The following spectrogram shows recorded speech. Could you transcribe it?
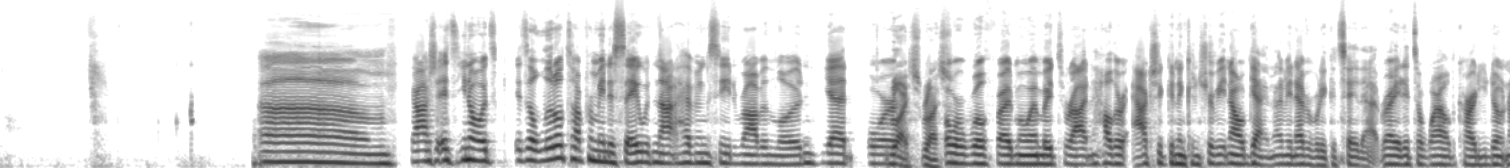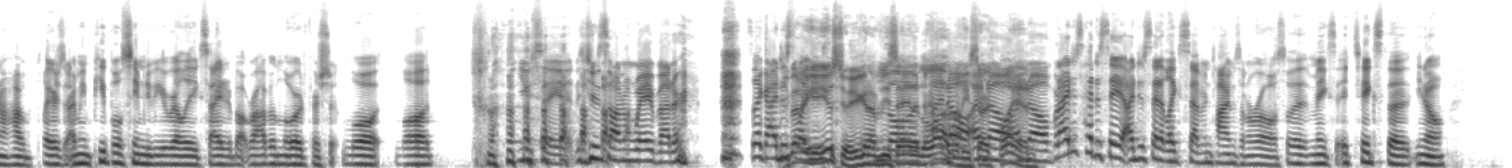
Um, gosh, it's you know, it's it's a little tough for me to say with not having seen Robin Lod yet, or Right, right. or Wilfried Moimbé Tarat, and how they're actually going to contribute. Now, again, I mean, everybody could say that, right? It's a wild card. You don't know how players. I mean, people seem to be really excited about Robin Lord for sure. Lord, Lord, you say it. You sound way better. it's like I just better like get used to it. You're gonna have to be saying it a lot I know, when he starts I know, playing. I know, but I just had to say it. I just said it like seven times in a row, so it makes it takes the you know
